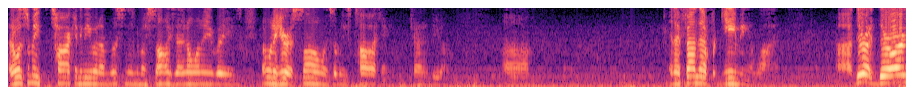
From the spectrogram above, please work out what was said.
I don't want somebody talking to me when I'm listening to my songs, and I don't want anybody's. I want to hear a song when somebody's talking, kind of deal. Um, and I found that for gaming a lot. Uh, there are there are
